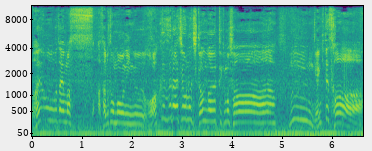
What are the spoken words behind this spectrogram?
おはようございます。アサルトモーニングおわくずラジオの時間がやってきました。うん、元気ですか？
